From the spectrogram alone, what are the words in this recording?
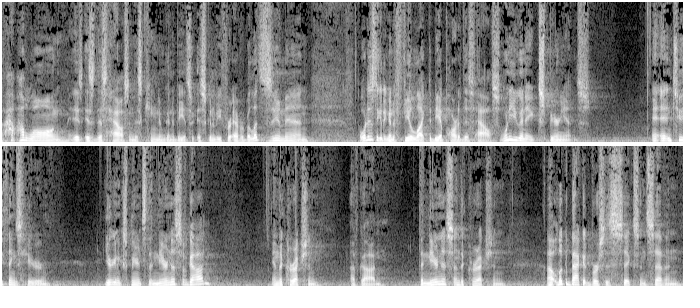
How, how long is, is, this house and this kingdom going to be? It's, it's going to be forever. But let's zoom in. What is it going to feel like to be a part of this house? What are you going to experience? And, and two things here. You're going to experience the nearness of God and the correction of God. The nearness and the correction. Uh, look back at verses 6 and 7.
